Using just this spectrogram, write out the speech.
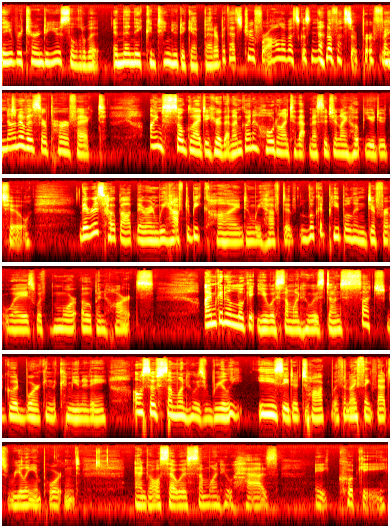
they return to use a little bit and then they continue to get better. But that's true for all of us because none of us are perfect. None of us are perfect. I'm so glad to hear that. I'm going to hold on to that message, and I hope you do too. There is hope out there, and we have to be kind and we have to look at people in different ways with more open hearts. I'm going to look at you as someone who has done such good work in the community, also someone who is really easy to talk with, and I think that's really important. And also as someone who has a cookie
